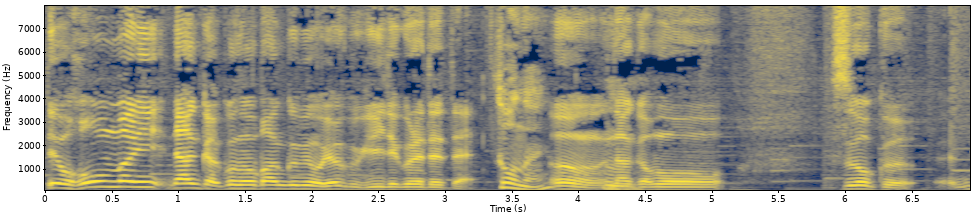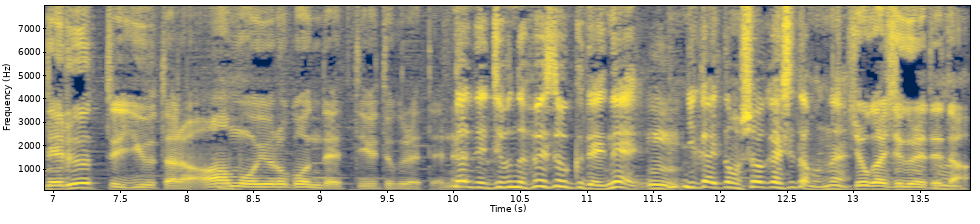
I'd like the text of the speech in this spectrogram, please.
でもほんまになんかこの番組をよく聞いてくれてて。そうなんや？うん、なんかもう、すごく、出るって言うたら、ああ、もう喜んでって言ってくれてだっね。て自分のフェイスブックでね、ん2回とも紹介してたもんね紹介してくれてた。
